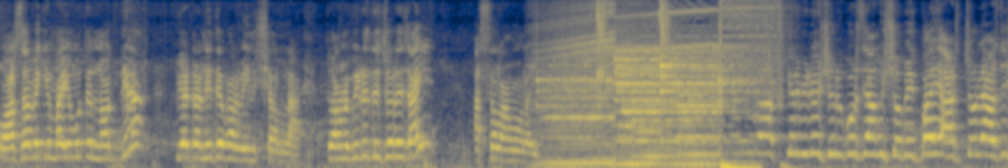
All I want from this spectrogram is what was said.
হোয়াটসঅ্যাপে কিংবা এই মধ্যে নক দিয়ে পেয়ারটা নিতে পারবে ইনশাল্লাহ তো আমরা ভিডিওতে চলে যাই। আসসালামু আজকের ভিডিও শুরু করছি আমি শফিক ভাই, আর চলে আসছি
